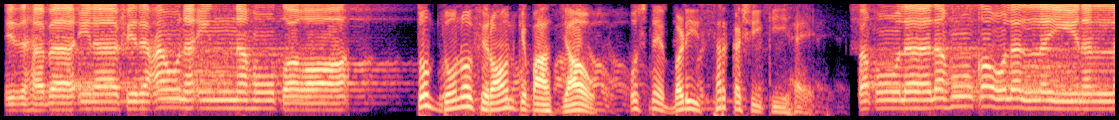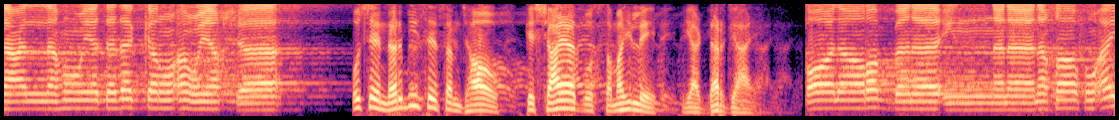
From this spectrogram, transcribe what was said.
اذهبا إلى فرعون إنه طغى تم دونوں فرعون کے پاس جاؤ اس نے بڑی سرکشی کی ہے۔ فقولا له قولا لينا لعله يتذكر أو يخشى۔ اسے نرمی سے سمجھاؤ کہ شاید وہ سمجھ لے یا ڈر جائے۔ قالا ربنا إننا نخاف أن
